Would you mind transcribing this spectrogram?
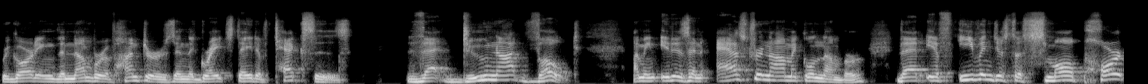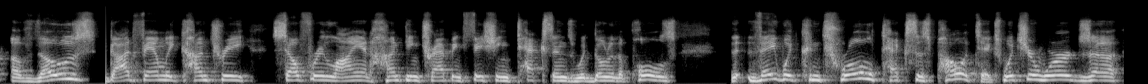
regarding the number of hunters in the great state of Texas that do not vote I mean, it is an astronomical number that if even just a small part of those God family country, self reliant hunting, trapping, fishing Texans would go to the polls, they would control Texas politics. What's your words uh,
